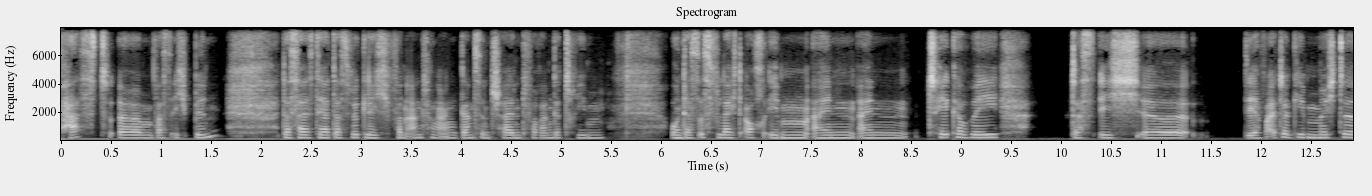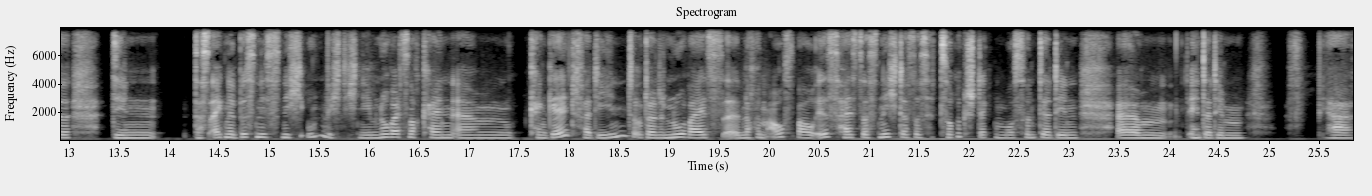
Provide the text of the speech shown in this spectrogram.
passt, ähm, was ich bin. Das heißt, er hat das wirklich von Anfang an ganz entscheidend vorangetrieben. Und das ist vielleicht auch eben ein, ein Takeaway, dass ich äh, der weitergeben möchte, den das eigene Business nicht unwichtig nehmen. Nur weil es noch kein, ähm, kein Geld verdient oder nur weil es äh, noch im Aufbau ist, heißt das nicht, dass es zurückstecken muss hinter den ähm, hinter dem ja,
